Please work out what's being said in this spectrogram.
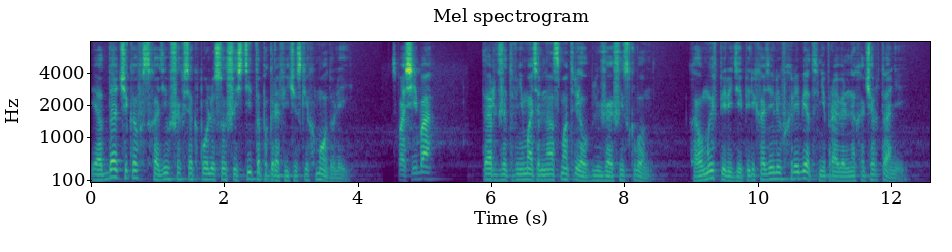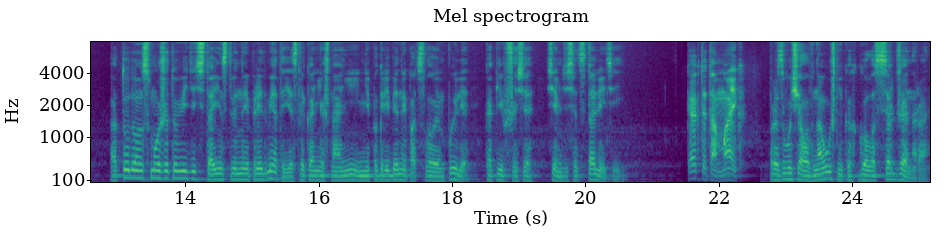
и от датчиков, сходившихся к полюсу шести топографических модулей. «Спасибо». Тарджет внимательно осмотрел ближайший склон. Холмы впереди переходили в хребет неправильных очертаний. Оттуда он сможет увидеть таинственные предметы, если, конечно, они не погребены под слоем пыли, копившейся 70 столетий. «Как ты там, Майк?» – прозвучал в наушниках голос Сердженера.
